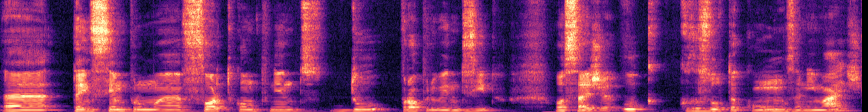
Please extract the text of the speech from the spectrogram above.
uh, tem sempre uma forte componente do próprio indivíduo. Ou seja, o que que resulta com uns animais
